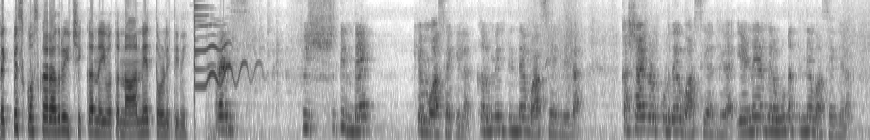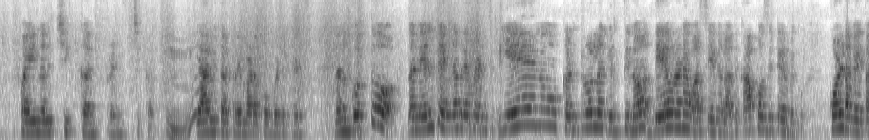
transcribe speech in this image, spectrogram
ಲೆಗ್ ಪೀಸ್ಗೋಸ್ಕರ ಆದರೂ ಈ ಚಿಕನ್ ಇವತ್ತು ನಾನೇ ತೊಳಿತೀನಿ. ಫ್ರೆಂಡ್ಸ್ ಫಿಶ್ ತಿಂದೆ. ಕೆಮ್ಮು ವಾಸಿ ಆಗಿಲ್ಲ. ಕರ್ಮೀನ್ ತಿಂದೆ ವಾಸಿ ಆಗಲಿಲ್ಲ. ಕಷಾಯಗಳು ಕುಡ್ದೆ ವಾಸಿ ಆಗಲಿಲ್ಲ. ಎಣ್ಣೆ ಇಲ್ದಿರೋ ಊಟ ತಿಂದೆ ವಾಸಿ ಆಗಲಿಲ್ಲ. ಫೈನಲ್ ಚಿಕನ್ ಫ್ರೆಂಡ್ಸ್ ಚಿಕನ್ ಯಾರು ಈ ಥರ ಟ್ರೈ ಮಾಡಕ್ಕೆ ಹೋಗ್ಬೇಡಿ ಫ್ರೆಂಡ್ಸ್ ನನಗೆ ಗೊತ್ತು ನಾನು ಹೆಲ್ತ್ ಹೆಂಗಂದ್ರೆ ಫ್ರೆಂಡ್ಸ್ ಏನು ಕಂಟ್ರೋಲ್ ಆಗಿರ್ತೀನೋ ಇರ್ತೀನೋ ದೇವ್ರನೇ ವಾಸಿ ಆಗಲ್ಲ. ಅದಕ್ಕೆ ಆಪೋಸಿಟೇ ಇರಬೇಕು. ಕೋಲ್ಡ್ ಆಗೈತಾ?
